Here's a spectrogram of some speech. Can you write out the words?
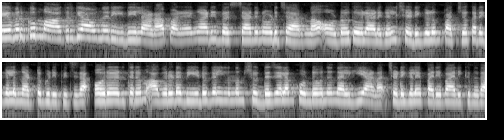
ഏവർക്കും മാതൃകയാവുന്ന രീതിയിലാണ് പഴയങ്ങാടി ബസ് സ്റ്റാൻഡിനോട് ചേർന്ന ഓട്ടോ തൊഴിലാളികൾ ചെടികളും പച്ചക്കറികളും നട്ടുപിടിപ്പിച്ചത്. ഓരോരുത്തരും അവരുടെ വീടുകളിൽ നിന്നും ശുദ്ധജലം കൊണ്ടുവന്ന് നൽകിയാണ് ചെടികളെ പരിപാലിക്കുന്നത്.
